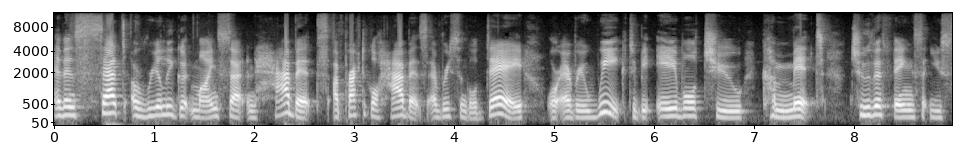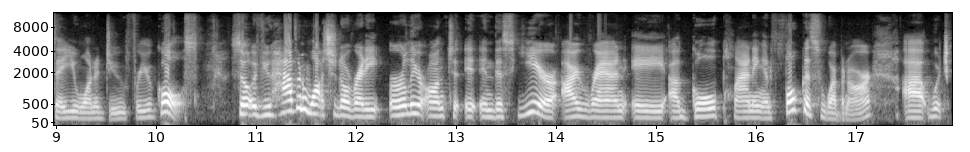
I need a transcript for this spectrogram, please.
and then set a really good mindset and habits, uh, practical habits every single day or every week to be able to commit to the things that you say you want to do for your goals. So if you haven't watched it already, earlier on to, in this year, I ran a, a goal planning and focus webinar, uh, which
